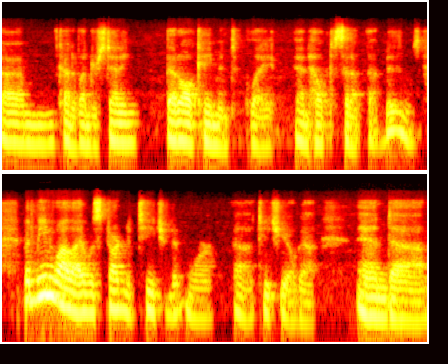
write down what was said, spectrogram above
um, kind of understanding that all came into play and helped to set up that business. But meanwhile, I was starting to teach a bit more, uh, teach yoga, and uh,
